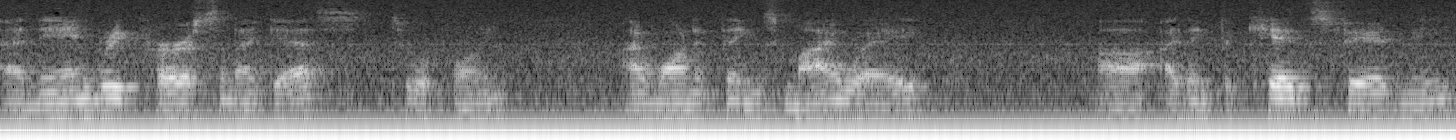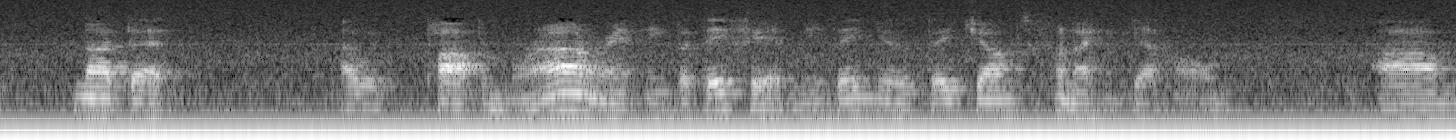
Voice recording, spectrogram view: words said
an angry person, I guess, to a point. I wanted things my way. Uh, I think the kids feared me. Not that I would pop them around or anything, but they feared me. They knew. They jumped when I got home. Um,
